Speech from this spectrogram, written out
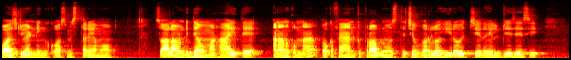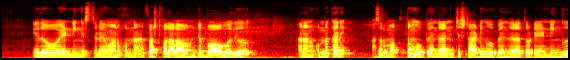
పాజిటివ్ ఎండింగ్ కోసం ఇస్తారేమో. సో అలా ఉండిద్దేమో మహా అయితే అని అనుకున్నా. ఒక ఫ్యాన్కి ప్రాబ్లం వస్తే చివరిలో హీరో వచ్చి ఏదో హెల్ప్ చేసేసి ఏదో ఎండింగ్ ఇస్తాడేమో అనుకున్నా. ఫస్ట్ ఆఫ్ ఆల్ అలా ఉంటే బాగోదు అని అనుకున్నా. కానీ అసలు మొత్తం ఉపేంద్ర నుంచి స్టార్టింగ్ ఉపేంద్రతో ఎండింగ్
